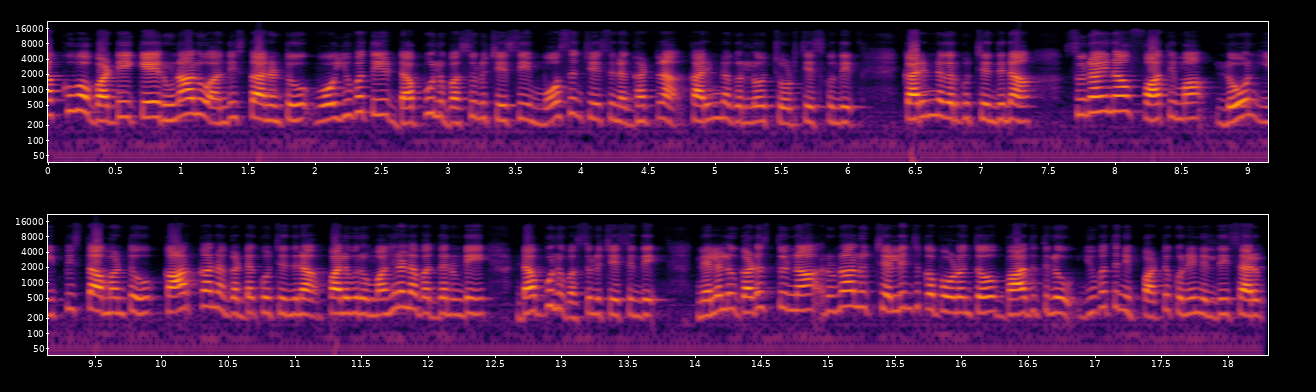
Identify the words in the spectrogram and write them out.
తక్కువ వడ్డీకే రుణాలు అందిస్తానంటూ ఓ యువతి డబ్బులు వసూలు చేసి మోసం చేసిన ఘటన కరీంనగర్లో చోటు చేసుకుంది. కరీంనగర్కు చెందిన సునైనా ఫాతిమా లోన్ ఇప్పిస్తామంటూ కార్ఖానా గడ్డకు చెందిన పలువురు మహిళల వద్ద నుండి డబ్బులు వసూలు చేసింది. నెలలు గడుస్తున్నా రుణాలు చెల్లించకపోవడంతో బాధితులు యువతిని పట్టుకుని నిలదీశారు.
